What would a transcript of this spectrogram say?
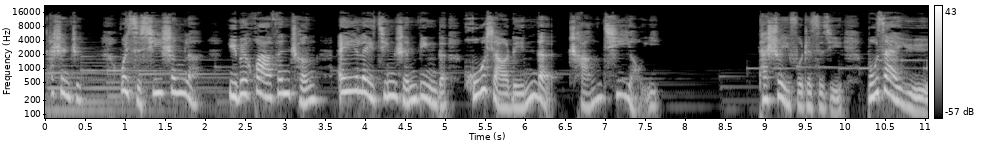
她甚至为此牺牲了与被划分成 A 类精神病的胡小林的长期友谊。他说服着自己，不再与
